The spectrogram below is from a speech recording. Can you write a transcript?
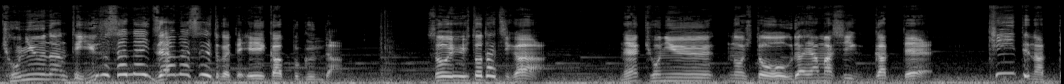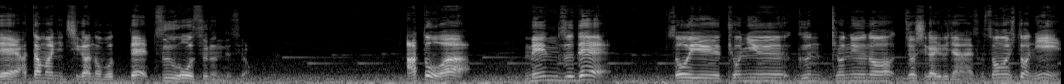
巨乳なんて許さないザーマスとか言って A カップ軍団。そういう人たちが、ね、巨乳の人を羨ましがって、キーってなって頭に血が上って通報するんですよ。あとは、メンズで、そういう巨乳軍、巨乳の女子がいるじゃないですか。その人に、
